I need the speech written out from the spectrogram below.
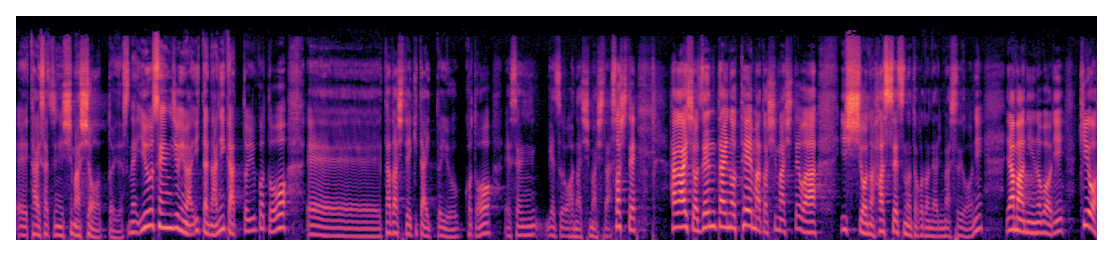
え、大切にしましょうというですね。優先順位は一体何かということを、え、正していきたいということを、え先月お話ししました。そしてハガイ書全体のテーマとしましては一章の八節のところにありますように山に登り木を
